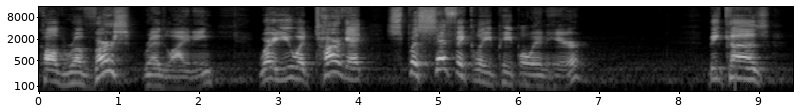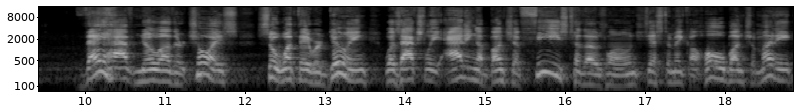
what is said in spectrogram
called reverse redlining, where you would target specifically people in here because they have no other choice. So, what they were doing was actually adding a bunch of fees to those loans just to make a whole bunch of money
